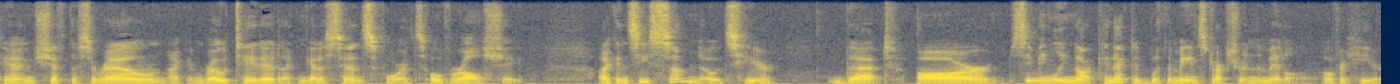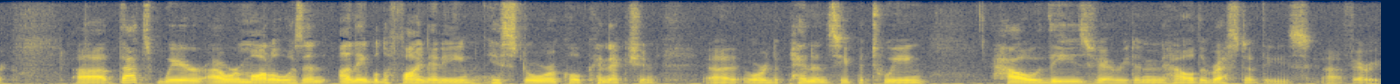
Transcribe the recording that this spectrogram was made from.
can shift this around, I can rotate it, I can get a sense for its overall shape. I can see some nodes here that are seemingly not connected with the main structure in the middle over here. Uh, that's where our model was un unable to find any historical connection uh, or dependency between how these varied and how the rest of these uh, varied.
